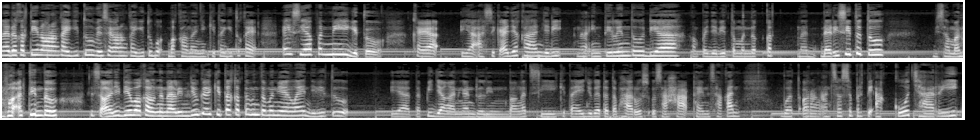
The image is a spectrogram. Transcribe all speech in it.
Nah deketin orang kayak gitu biasanya orang kayak gitu bakal nanya kita gitu kayak eh siapa nih? gitu. Kayak ya asik aja kan. Jadi nah intilin tuh dia sampai jadi temen deket. Nah dari situ tuh bisa manfaatin tuh. Soalnya dia bakal ngenalin juga kita ke temen-temen yang lain. Jadi tuh ya tapi jangan ngandelin banget sih. Kitanya juga tetap harus usaha. Kayak misalkan buat orang ansos seperti aku cari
